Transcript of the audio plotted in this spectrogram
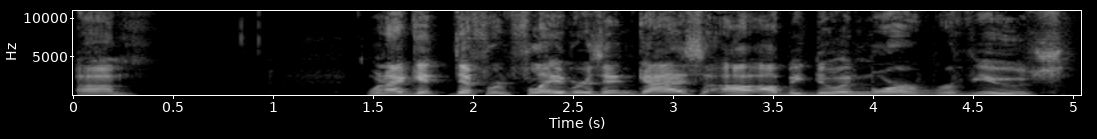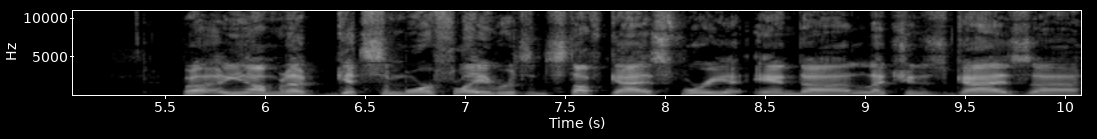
Um, when I get different flavors in, guys, I'll, I'll, be doing more reviews. But you know, I'm gonna get some more flavors and stuff, guys, for you, and uh, let you guys uh,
